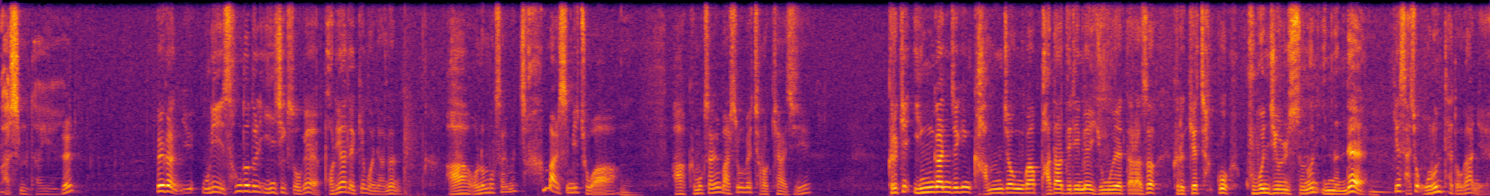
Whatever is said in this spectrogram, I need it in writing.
맞습니다. 예. 예? 그러니까 이- 우리 성도들 인식 속에 버려야 될 게 뭐냐면 아 어느 목사님은 참 말씀이 좋아 아, 그 목사님 말씀을 왜 저렇게 하지? 그렇게 인간적인 감정과 받아들임의 유무에 따라서 그렇게 자꾸 구분 지을 수는 있는데 이게 사실 옳은 태도가 아니에요.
